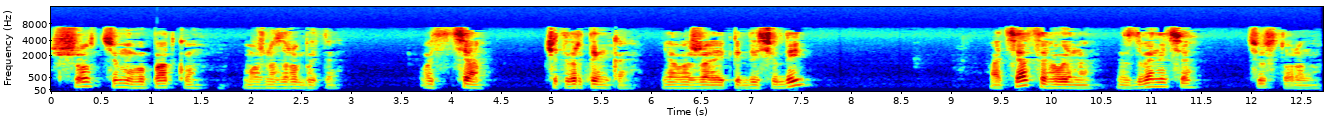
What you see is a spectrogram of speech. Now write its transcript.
Що в цьому випадку можна зробити? Ось ця четвертинка, я вважаю, піде сюди, а ця цеглина здвинеться в цю сторону.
